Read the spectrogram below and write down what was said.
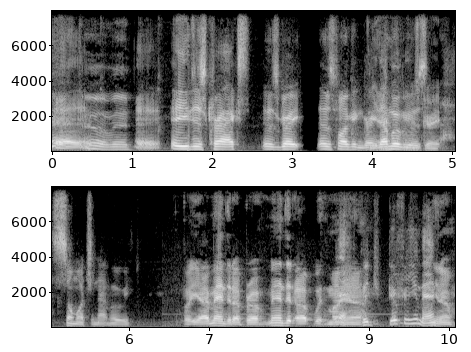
oh man, Uh, he just cracks. It was great. It was fucking great. Yeah, that movie was, was great. So much in that movie. but yeah, I manned it up, bro. Manned it up with my, Yeah, uh, good, good for you, man. you know,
